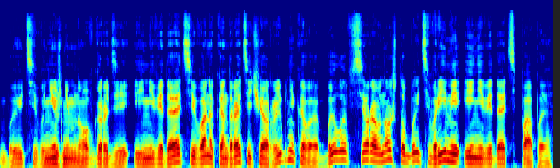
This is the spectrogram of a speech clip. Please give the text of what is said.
Быть в Нижнем Новгороде и не видать Ивана Кондратича Рыбникова было все равно, что быть в Риме и не видать папы.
